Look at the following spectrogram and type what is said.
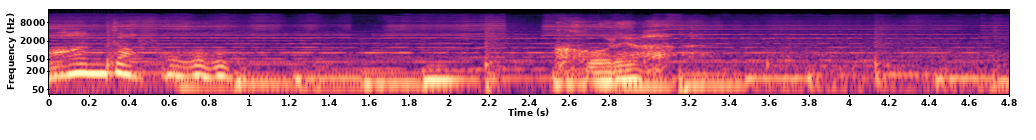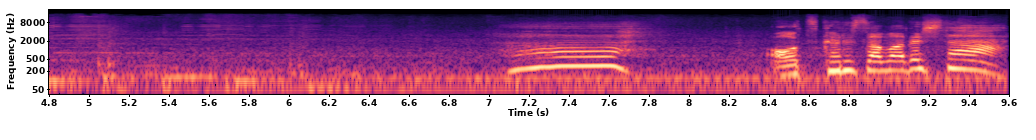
Wonderfulこれは。はあお疲れ様でした。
